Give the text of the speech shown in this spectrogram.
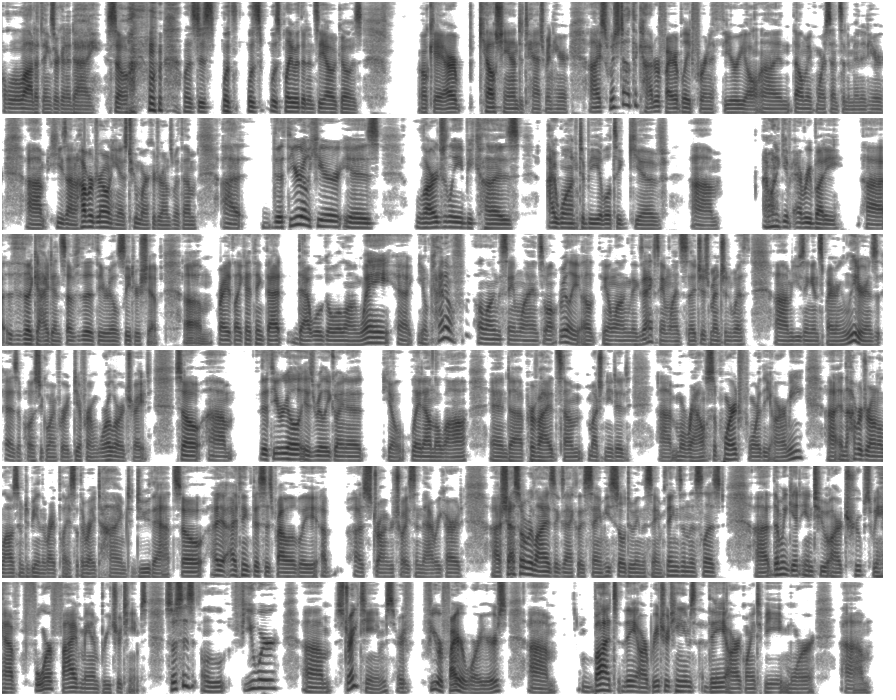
a lot of things are going to die. So let's just let's let's let's play with it and see how it goes. Okay, our Kelshan detachment here. I switched out the Cadre Fireblade for an Ethereal, uh, and that'll make more sense in a minute here. Um, he's on a hover drone. He has two marker drones with him. Uh, the Ethereal here is largely because I want to be able to give, um, I want to give everybody uh, the guidance of the ethereal's leadership um, right? Like i think that that will go a long way uh, you know kind of along the same lines well really uh, along the exact same lines that i just mentioned with um, using inspiring leader as, as opposed to going for a different warlord trait. So um, the ethereal is really going to you know lay down the law and uh, provide some much needed uh, morale support for the army, uh, and the hover drone allows him to be in the right place at the right time to do that. So I, I think this is probably a, a stronger choice in that regard. Uh, R'alai's exactly the same. He's still doing the same things in this list. Uh, then we get into our troops. We have four five man breacher teams. So this is fewer um, strike teams or fewer fire warriors. Um, but they are breacher teams. They are going to be more um,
